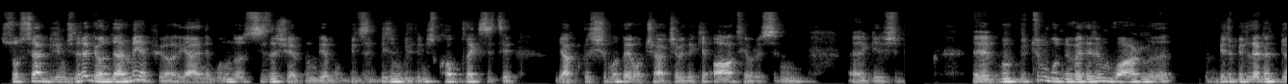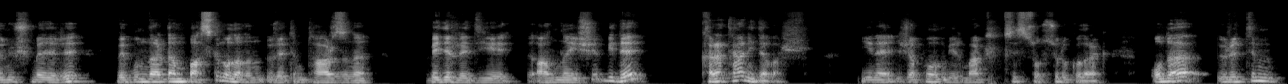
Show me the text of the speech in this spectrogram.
sosyal bilimcilere gönderme yapıyor. Yani bunu siz de şey yapın diye bu bizim, bizim bildiğimiz complexity yaklaşımı ve o çerçevedeki ağ teorisinin e, gelişimi e, bu bütün bu nüvelerin varlığı, birbirlerine dönüşmeleri ve bunlardan baskın olanın üretim tarzını belirlediği anlayışı bir de Karatani'de var. Yine Japon bir Marksist sosyolog olarak. O da üretim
